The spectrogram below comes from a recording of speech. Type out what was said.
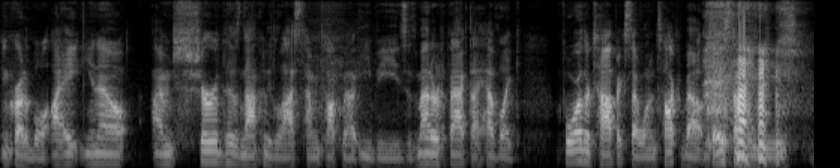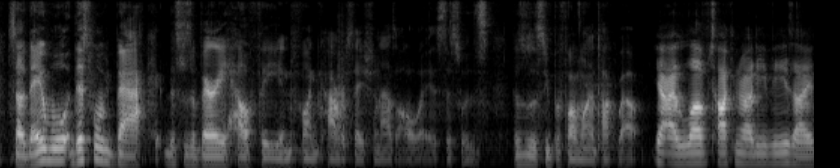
incredible. I, you know, I'm sure this is not going to be the last time we talk about EVs. As a matter of fact, I have like four other topics I want to talk about based on EVs. So they will. This will be back. This was a very healthy and fun conversation as always. This was this was a super fun one to talk about. Yeah, I love talking about EVs. I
